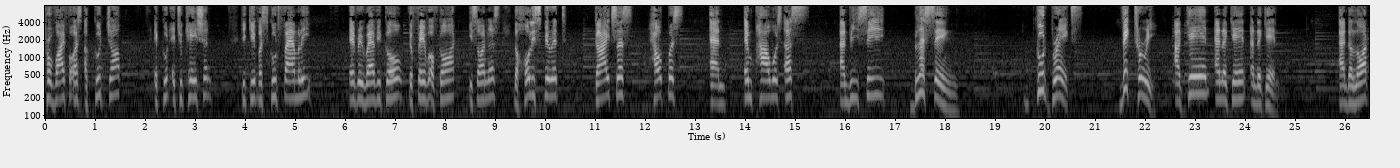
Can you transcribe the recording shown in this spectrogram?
provide for us a good job, a good education. He give us good family. Everywhere we go, the favor of God is on us. The Holy Spirit guides us, helps us, and empowers us. And we see blessing, good breaks, victory again and again and again. And the Lord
